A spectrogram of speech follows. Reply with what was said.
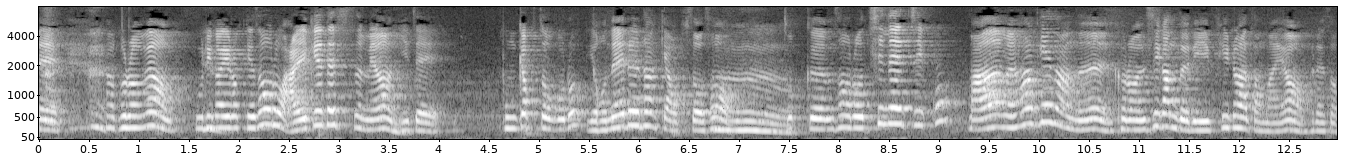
네. 자, 그러면 우리가 이렇게 서로 알게 됐으면 이제 본격적으로 연애를 하기 앞서서 음. 조금 서로 친해지고 마음을 확인하는 그런 시간들이 필요하잖아요. 그래서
